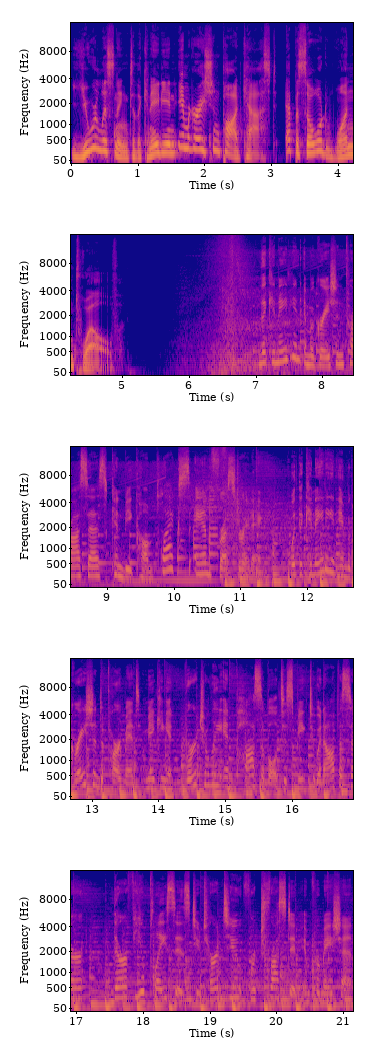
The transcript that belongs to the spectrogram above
You are listening to the Canadian Immigration Podcast, episode 112. The Canadian immigration process can be complex and frustrating. With the Canadian Immigration Department making it virtually impossible to speak to an officer, there are few places to turn to for trusted information.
